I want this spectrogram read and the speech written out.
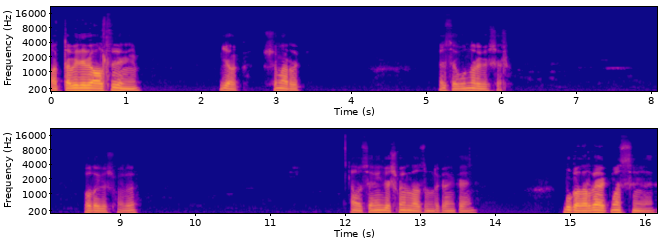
Hatta bir de bir 6 deneyeyim. Yok. Şımardık. Neyse bunları geçer. O da geçmedi. Ama senin geçmen lazımdı kanka yani. Bu kadar da yakmazsın yani.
